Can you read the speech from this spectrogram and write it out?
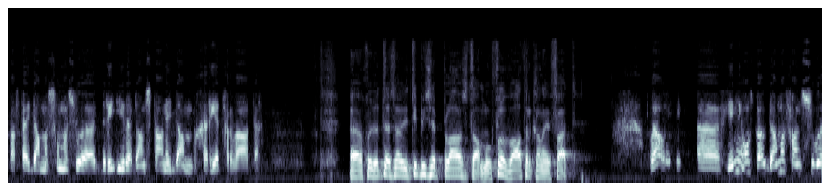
party damme sommer so 3 ure dan staan die dam gereed vir water. Uh goed, dit is nou die tipiese plaasdam. Hoeveel water kan hy vat? Wel, uh hier nie ons bou damme van so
